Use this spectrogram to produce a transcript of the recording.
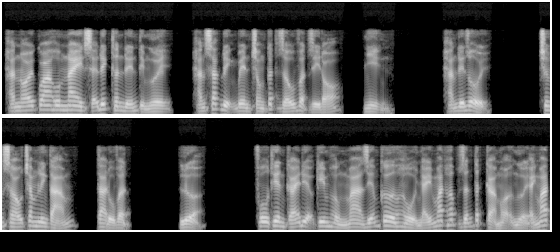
hắn nói qua hôm nay sẽ đích thân đến tìm ngươi, hắn xác định bên trong cất giấu vật gì đó, nhìn. Hắn đến rồi. Chương sáu trăm linh tám, ta đồ vật. Lửa. Phô thiên cái địa kim hồng ma diễm cơ hồ nháy mắt hấp dẫn tất cả mọi người ánh mắt.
